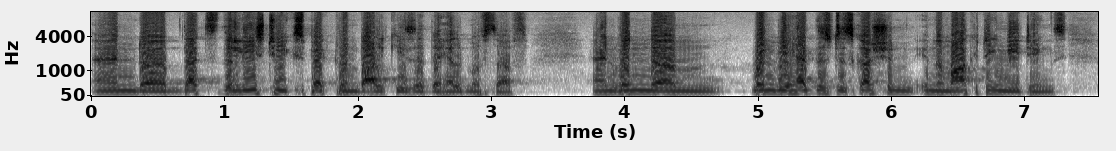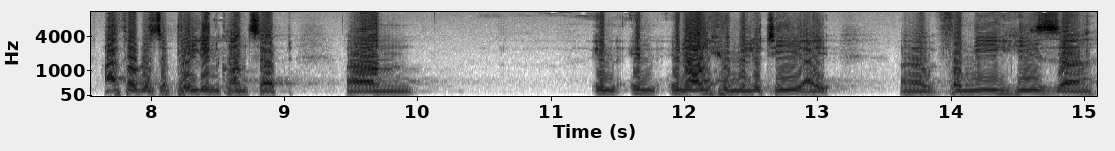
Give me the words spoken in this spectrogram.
and um, that's the least you expect when Balki is at the helm of stuff. And when, um, when we had this discussion in the marketing meetings, I thought it was a brilliant concept. Um, in, in, in all humility, I, uh, for me, he's uh,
